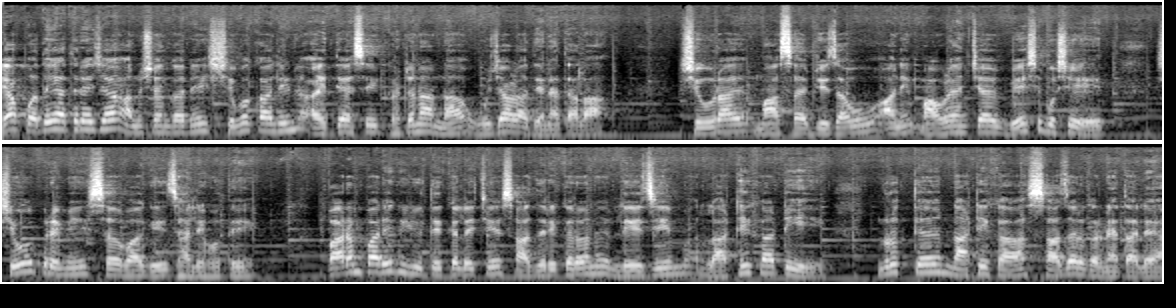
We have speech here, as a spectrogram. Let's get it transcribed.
या पदयात्रेच्या अनुषंगाने शिवकालीन ऐतिहासिक घटनांना उजाळा देण्यात आला. शिवराय मासाहेब जिजाऊ आणि मावळ्यांच्या वेशभूषेत शिवप्रेमी सहभागी झाले होते. पारंपरिक युद्धकलेचे सादरीकरण लेझिम लाठीकाठी नृत्य नाटिका सादर करण्यात आल्या.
